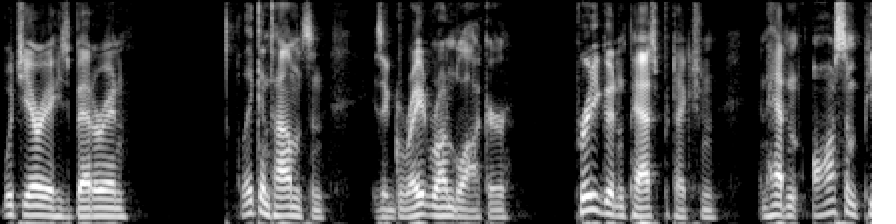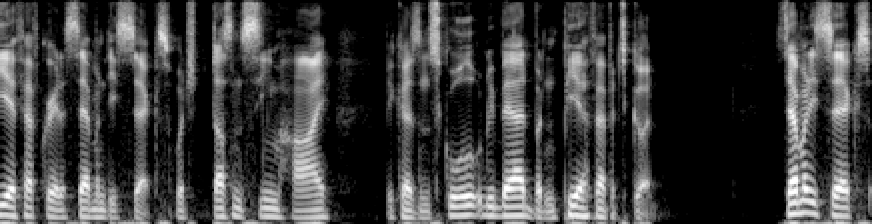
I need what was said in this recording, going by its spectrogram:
which area he's better in. Laken Tomlinson is a great run blocker, pretty good in pass protection, and had an awesome PFF grade of 76, which doesn't seem high because in school it would be bad, but in PFF it's good. 76,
